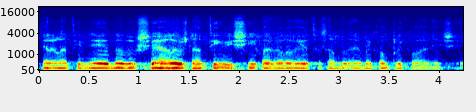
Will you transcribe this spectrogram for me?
relatívne jednoduchšie, ale už na tých vyšších leveloch je to samozrejme komplikovanejšie.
